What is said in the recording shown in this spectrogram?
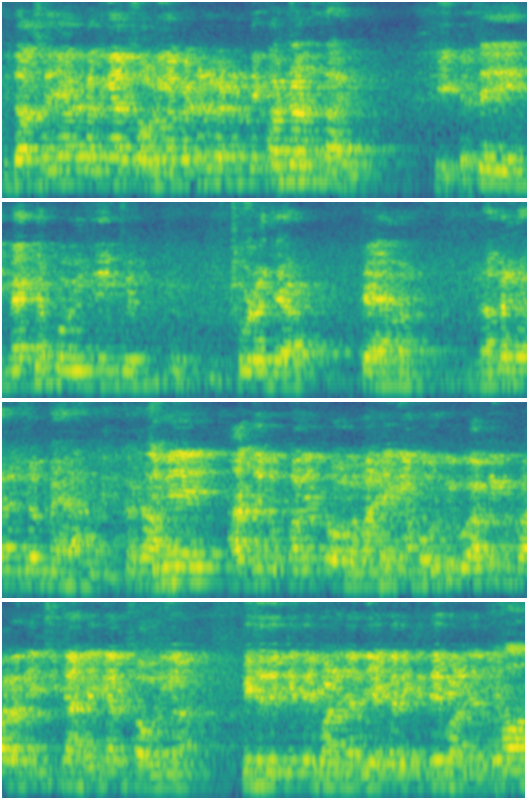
ਕਿ 10000 ਕੱਲੀਆਂ ਰਸੌਲੀਆਂ ਕੱਢਣ ਕੱਢਣ ਤੇ ਕੱਢਣ ਦਾ ਹੀ। ਠੀਕ ਹੈ। ਤੇ ਮੈਂ ਕਿਹਾ ਕੋਈ ਨਹੀਂ ਥੋੜਾ ਜਿਹਾ ਟਾਈਮ ਲੈਣ ਜੋ ਮੈਂ ਕਢਾ ਜਿਵੇਂ ਅੱਜ ਲੋਕਾਂ ਦੇ ਪ੍ਰੋਬਲਮਾਂ ਹੈਗੀਆਂ ਹੋਰ ਵੀ ਕਾਫੀ ਪ੍ਰਕਾਰਾਂ ਦੀਆਂ ਚੀਜ਼ਾਂ ਹੈਗੀਆਂ ਰਸੌਲੀਆਂ ਕਿਸੇ ਦੇ ਕਿਤੇ ਬਣ ਜਾਂਦੀ ਹੈ ਕਦੇ ਕਿਤੇ ਬਣ ਜਾਂਦੀ ਹੈ। ਹਾਂ।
